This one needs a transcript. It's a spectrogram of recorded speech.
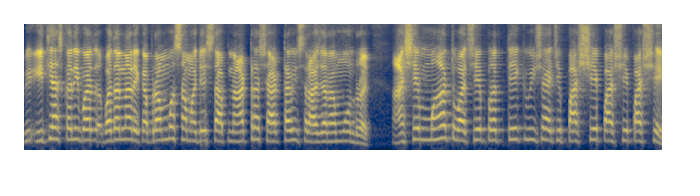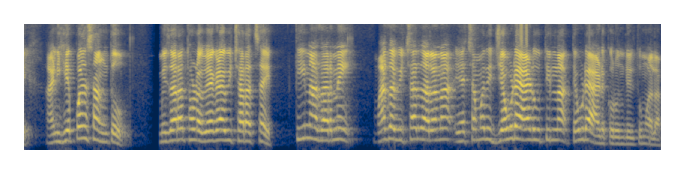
इतिहास कधी बदलणार आहे का? ब्रह्म समाजाची स्थापना अठराशे अठ्ठावीस राजाराम मोहन रॉय असे महत्त्वाचे प्रत्येक विषयाचे पाचशे पाचशे पाचशे. आणि हे पण सांगतो. मी जरा थोडा वेगळ्या विचाराचा आहे. तीन हजार नाही. माझा विचार झाला ना याच्यामध्ये जेवढे ऍड होतील ना तेवढे ऍड करून देईल तुम्हाला.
